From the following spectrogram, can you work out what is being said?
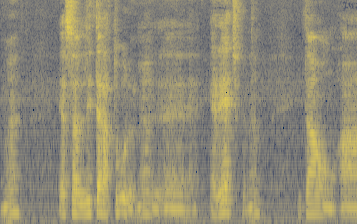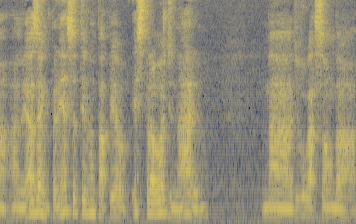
né? essa literatura né? É, herética. Né? Então, a, aliás, a imprensa teve um papel extraordinário né, na divulgação da,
